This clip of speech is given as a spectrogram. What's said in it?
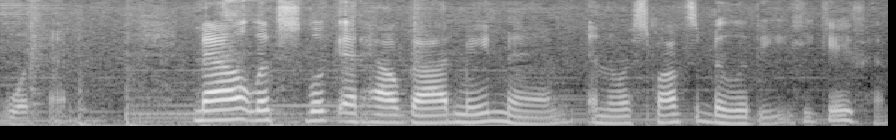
toward Him. Now let's look at how God made man and the responsibility he gave him.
